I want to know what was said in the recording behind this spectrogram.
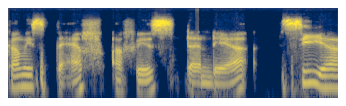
Kami Steph, Afis, dan Dea. See ya!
